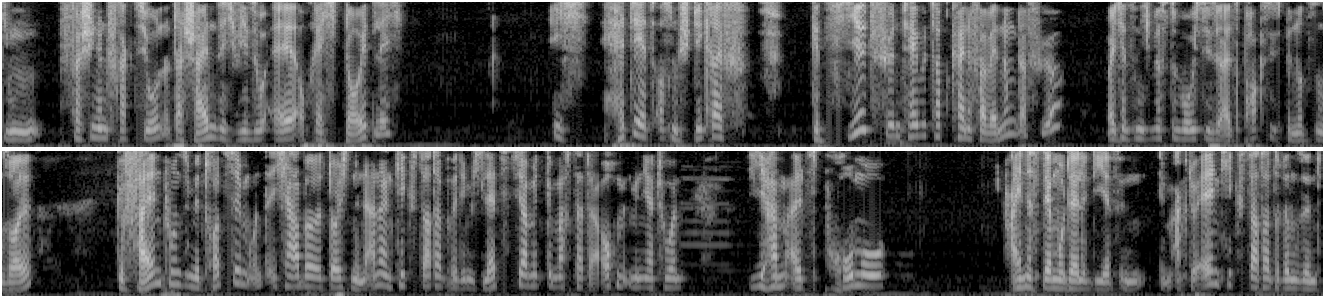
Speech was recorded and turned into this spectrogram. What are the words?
Die verschiedenen Fraktionen unterscheiden sich visuell auch recht deutlich. Ich hätte jetzt aus dem Stegreif gezielt für einen Tabletop keine Verwendung dafür, weil ich jetzt nicht wüsste, wo ich sie als Proxys benutzen soll. Gefallen tun sie mir trotzdem und ich habe durch einen anderen Kickstarter, bei dem ich letztes Jahr mitgemacht hatte, auch mit Miniaturen, die haben als Promo eines der Modelle, die jetzt in dem aktuellen Kickstarter drin sind,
